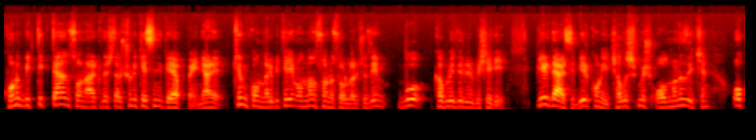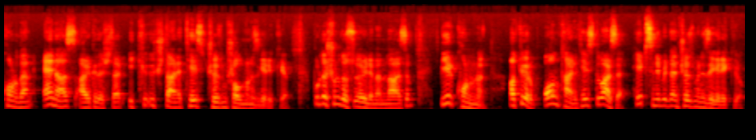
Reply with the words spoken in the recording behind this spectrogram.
konu bittikten sonra arkadaşlar şunu kesinlikle yapmayın. Yani tüm konuları bitireyim ondan sonra soruları çözeyim. Bu kabul edilir bir şey değil. Bir dersi, bir konuyu çalışmış olmanız için o konudan en az arkadaşlar 2-3 tane test çözmüş olmanız gerekiyor. Burada şunu da söylemem lazım. Bir konunun atıyorum 10 tane testi varsa hepsini birden çözmenize gerek yok.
